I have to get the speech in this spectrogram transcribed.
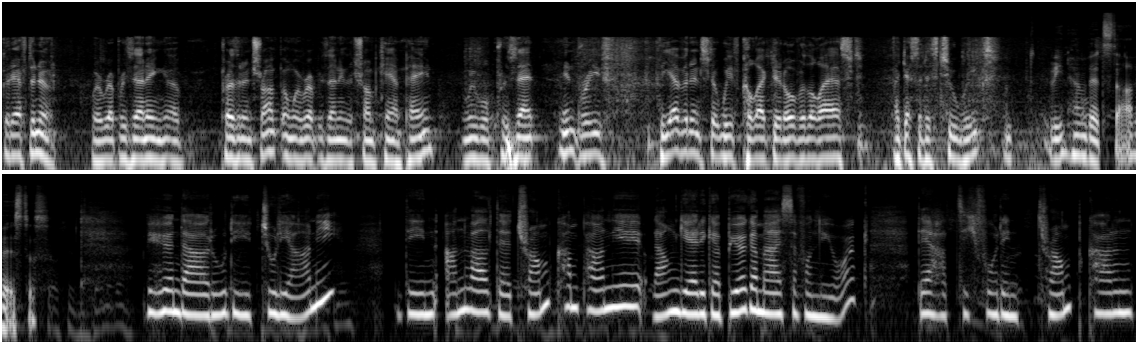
Good afternoon. We're representing uh, President Trump and we're representing the Trump campaign. We will present in brief the evidence that we've collected over the last, I guess it is two weeks. Und wen hören wir jetzt da? Wer ist das? Wir hören da Rudy Giuliani, den Anwalt der Trump-Kampagne, langjähriger Bürgermeister von New York. Der hat sich vor den Trump-Karren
